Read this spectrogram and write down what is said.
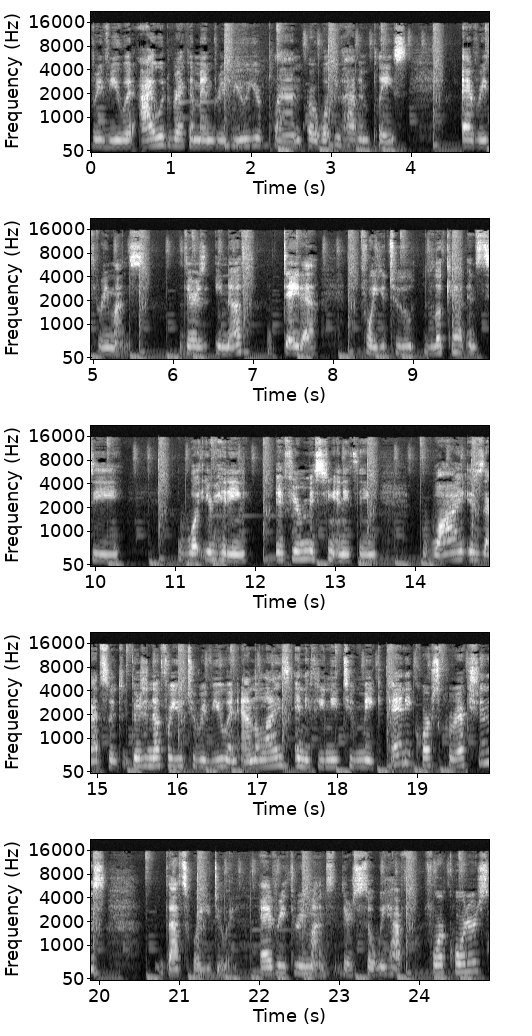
review it. I would recommend review your plan or what you have in place every 3 months. There's enough data for you to look at and see what you're hitting, if you're missing anything, why is that? So there's enough for you to review and analyze and if you need to make any course corrections, that's where you do it. Every 3 months. There's so we have 4 quarters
